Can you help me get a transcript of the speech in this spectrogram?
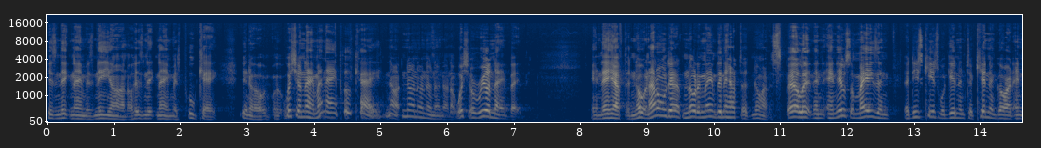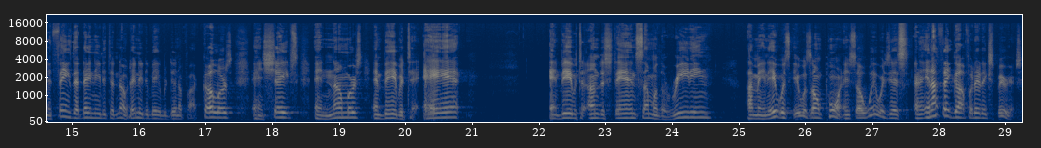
his nickname is Neon or his nickname is Pookie. You know, what's your name? My name Pookie. No, no, no, no, no, no, no. What's your real name, baby? And they have to know. Not only have to know the name, then they have to know how to spell it. And, and it was amazing that these kids were getting into kindergarten and the things that they needed to know. They need to be able to identify colors and shapes and numbers and be able to add and be able to understand some of the reading. I mean, it was it was on point. And so we were just, and, and I thank God for that experience.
